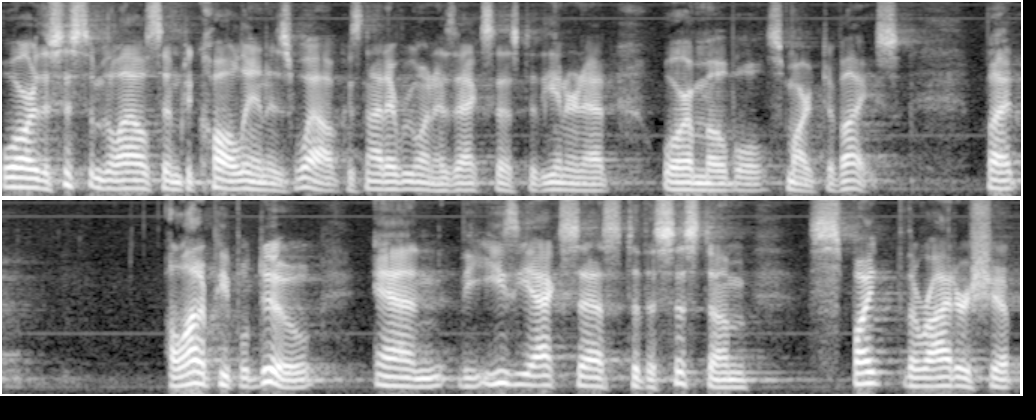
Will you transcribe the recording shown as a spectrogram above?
or the system allows them to call in as well, because not everyone has access to the internet or a mobile smart device. But a lot of people do, and the easy access to the system spiked the ridership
